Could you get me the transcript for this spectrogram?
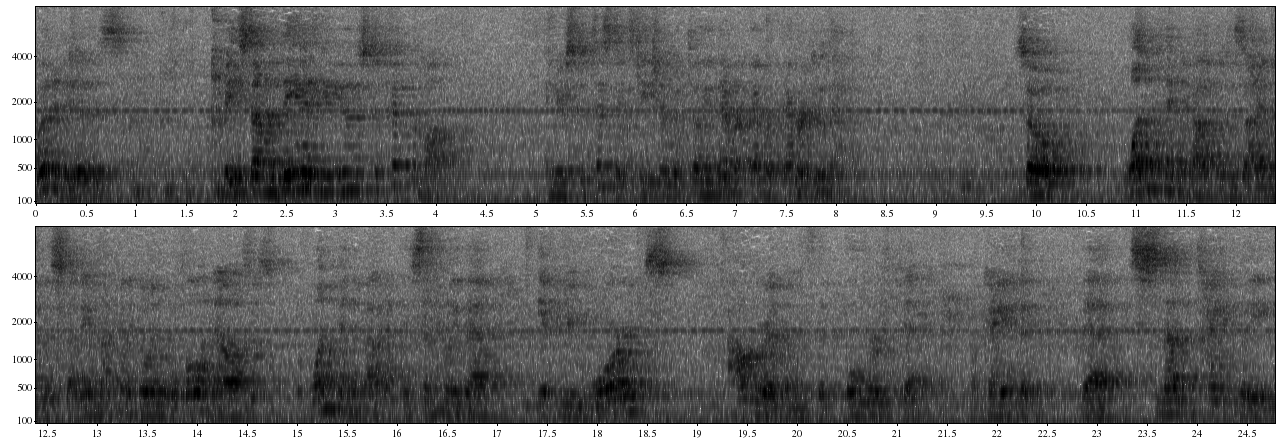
good it is based on the data you use to fit the model. And your statistics teacher would tell you never, ever, ever do that. So one thing about the design of this study, I'm not going to go into the full analysis, one thing about it is simply that it rewards algorithms that overfit, okay, that, that snug tightly in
